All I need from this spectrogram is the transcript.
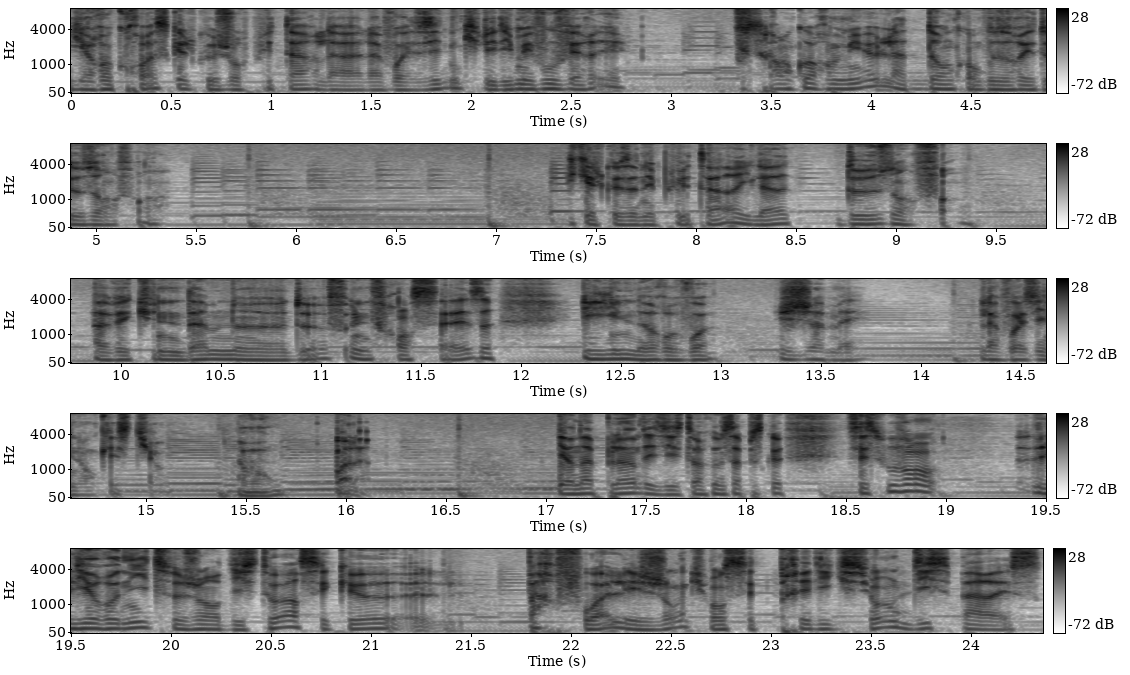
il recroise quelques jours plus tard la, la voisine qui lui dit, mais vous verrez, vous serez encore mieux là-dedans quand vous aurez deux enfants. Et quelques années plus tard, il a deux enfants avec une dame, de, une française, et il ne revoit jamais la voisine en question. Ah bon? Il y en a plein des histoires comme ça, parce que c'est souvent l'ironie de ce genre d'histoire, c'est que parfois les gens qui ont cette prédiction disparaissent.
